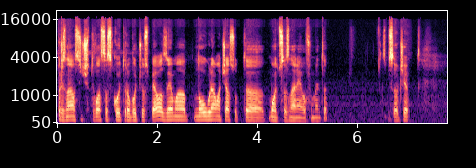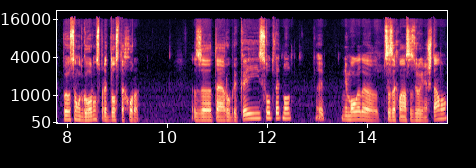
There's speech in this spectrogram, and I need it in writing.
признавам си, че това с който работи успява, взема много голяма част от а, моето съзнание в момента. В смисъл, че поел съм отговорност пред доста хора, за тая рубрика и съответно е, не мога да се захвана с други неща, но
